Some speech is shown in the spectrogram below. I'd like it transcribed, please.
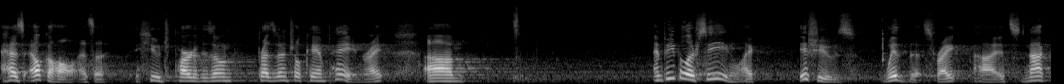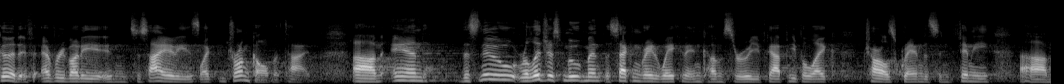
has alcohol as a, a huge part of his own presidential campaign, right? Um, and people are seeing like issues with this, right? Uh, it's not good if everybody in society is like drunk all the time. Um, and this new religious movement, the Second Great Awakening, comes through. You've got people like Charles Grandison Finney um,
